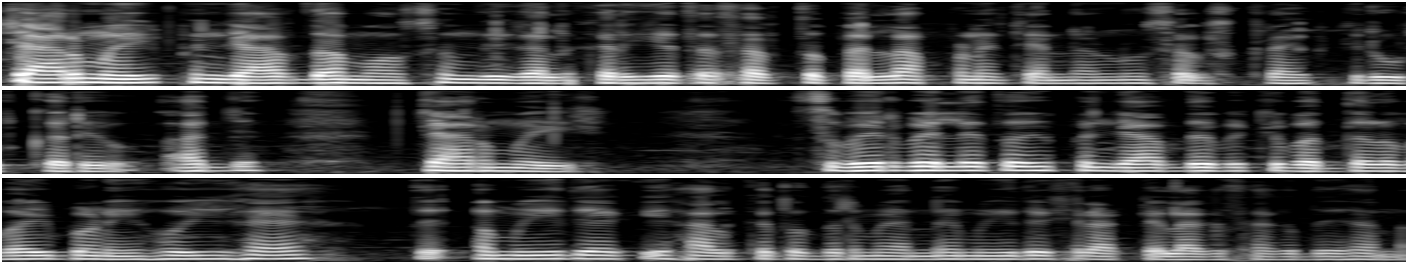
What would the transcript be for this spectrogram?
4 ਮਈ ਪੰਜਾਬ ਦਾ ਮੌਸਮ ਦੀ ਗੱਲ ਕਰੀਏ ਤਾਂ ਸਭ ਤੋਂ ਪਹਿਲਾਂ ਆਪਣੇ ਚੈਨਲ ਨੂੰ ਸਬਸਕ੍ਰਾਈਬ ਜ਼ਰੂਰ ਕਰਿਓ। ਅੱਜ 4 ਮਈ ਸਵੇਰ ਵੇਲੇ ਤੋਂ ਹੀ ਪੰਜਾਬ ਦੇ ਵਿੱਚ ਬੱਦਲਬਾਈ ਬਣੀ ਹੋਈ ਹੈ ਤੇ ਉਮੀਦ ਹੈ ਕਿ ਹਲਕੇ ਤੋਂ ਦਰਮਿਆਨੇ ਮੀਂਹ ਦੇ ਛਰਾਟੇ ਲੱਗ ਸਕਦੇ ਹਨ।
